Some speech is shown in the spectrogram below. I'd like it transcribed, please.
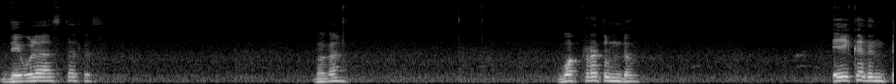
देवळं असतातच. बघा वक्रतुंड एकदंत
